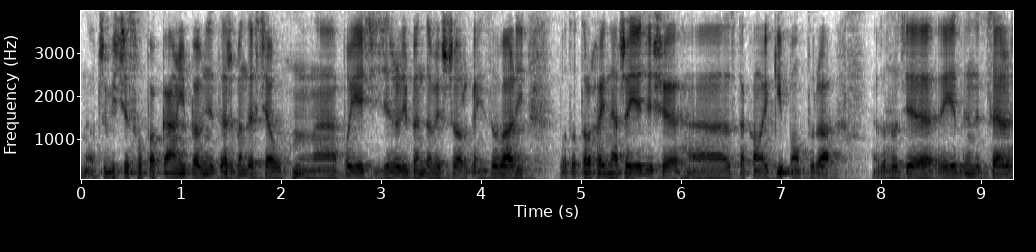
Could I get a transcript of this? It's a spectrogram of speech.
No, oczywiście z chłopakami pewnie też będę chciał mm, e, pojeździć, jeżeli będą jeszcze organizowali, bo to trochę inaczej jedzie się z taką ekipą, która w zasadzie jedyny cel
